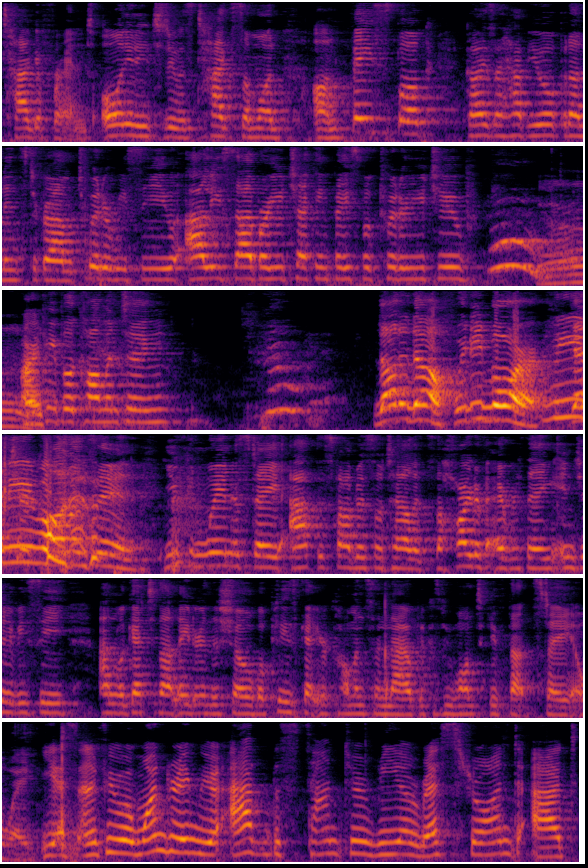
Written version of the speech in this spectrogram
tag a friend. All you need to do is tag someone on Facebook. Guys, I have you open on Instagram, Twitter. We see you. Ali Sab, are you checking Facebook, Twitter, YouTube? Are people commenting? Not enough. We need more. We Get need your more. comments in. You can win a stay at this fabulous hotel. It's the heart of everything in JVC, and we'll get to that later in the show. But please get your comments in now because we want to give that stay away. Yes, and if you were wondering, we are at the Santeria restaurant at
